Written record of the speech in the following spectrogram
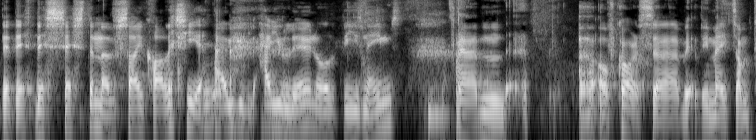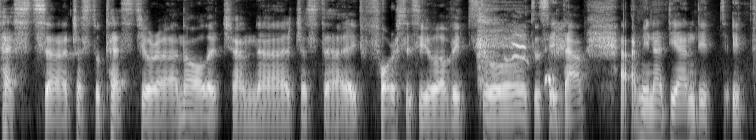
this, this system of psychology and how you how you learn all of these names? Um, uh, of course, uh, we, we, made some tests uh, just to test your uh, knowledge, and uh, just uh, it forces you a bit to, to sit down. I mean, at the end, it it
